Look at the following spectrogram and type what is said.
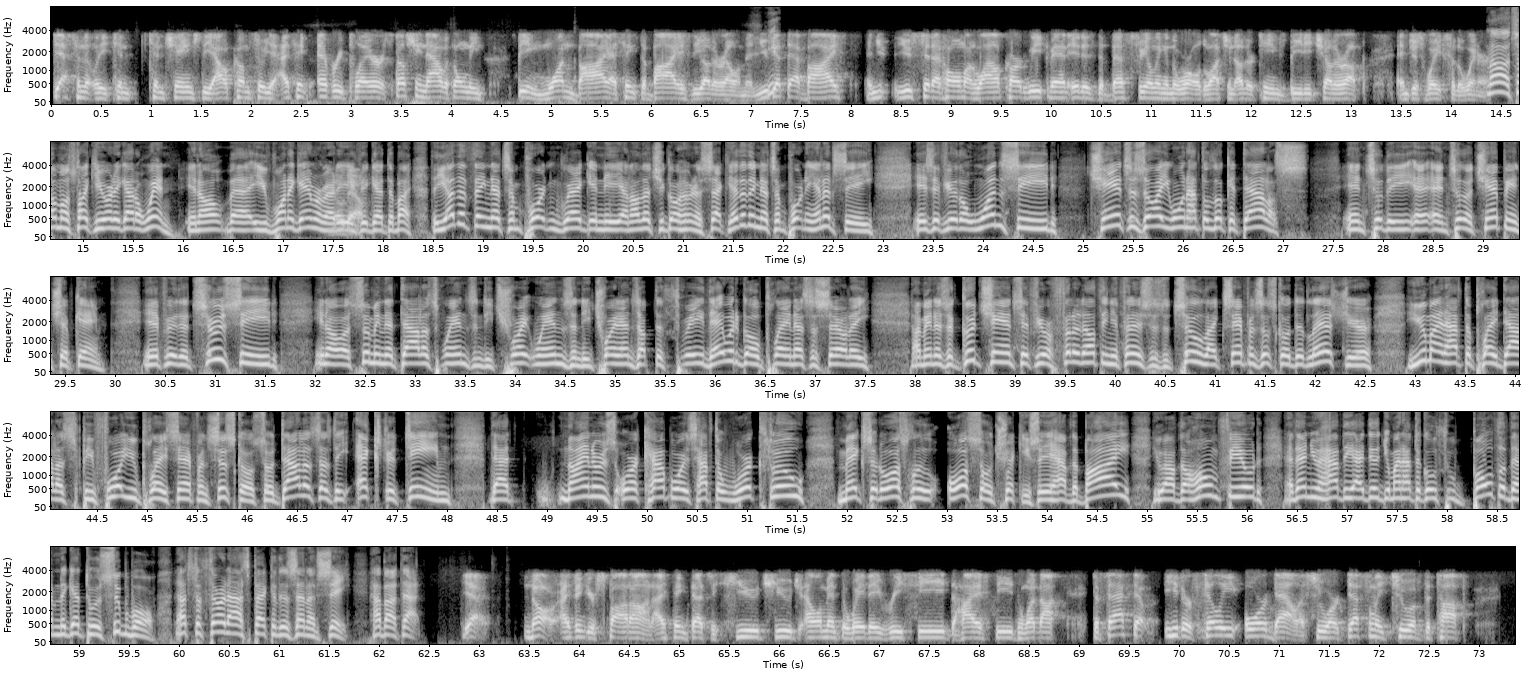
definitely can can change the outcome. So yeah, I think every player, especially now with only being one bye, I think the bye is the other element. You get that bye and you, you sit at home on wild card week, man, it is the best feeling in the world watching other teams beat each other up and just wait for the winner. No, it's almost like you already got to win. You know, uh, you've won a game already no if you get the bye. The other thing that's important, Greg, in the and I'll let you go here in a sec. The other thing that's important in the NFC is if you're the one seed, chances are you won't have to look at Dallas into the uh, into the championship game. If you're the two seed, you know, assuming that Dallas wins and Detroit wins and Detroit ends up to three, they would go play necessarily. I mean, there's a good chance if you're Philadelphia and you finish as a two, like San Francisco did last year, you might have to play Dallas before you play San Francisco. So Dallas as the extra team that Niners or Cowboys have to work through makes it also also tricky. So you have the bye, you have the home field, and then you have the idea that you might have to go through both of them to get to a Super Bowl. That's the third aspect of this NFC. How about that? Yeah. No, I think you're spot on. I think that's a huge, huge element, the way they reseed, the highest seeds and whatnot. The fact that either Philly or Dallas, who are definitely two of the top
